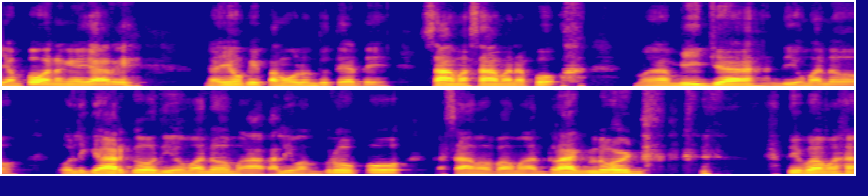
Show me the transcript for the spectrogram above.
Yan po ang nangyayari ngayon kay Pangulong Duterte. Sama-sama na po mga media, di umano, oligarko, di umano, mga kaliwang grupo, kasama pa mga drug lord. di ba? Mga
